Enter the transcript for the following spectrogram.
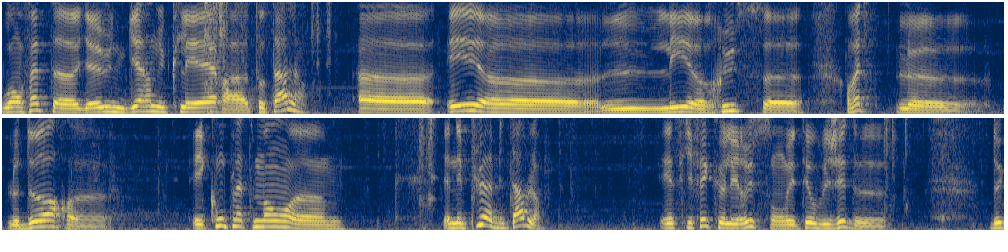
où en fait euh, il y a eu une guerre nucléaire euh, totale euh, et euh, les Russes, euh, en fait le, dehors est complètement n'est plus habitable. Et ce qui fait que les Russes ont été obligés de de,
